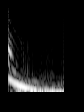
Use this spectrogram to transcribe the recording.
Boom.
